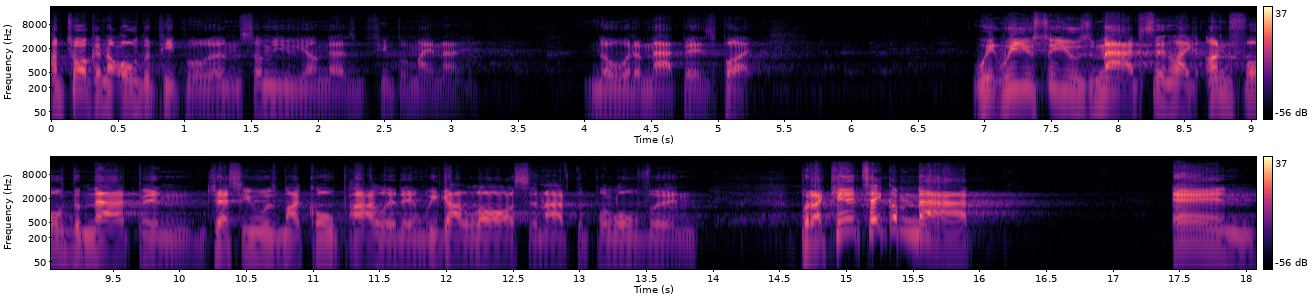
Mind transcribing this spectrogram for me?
I'm talking to older people, and some of you young guys, people might not know what a map is, but we, we used to use maps and like unfold the map, and Jesse was my co pilot, and we got lost, and I have to pull over. And, but I can't take a map and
